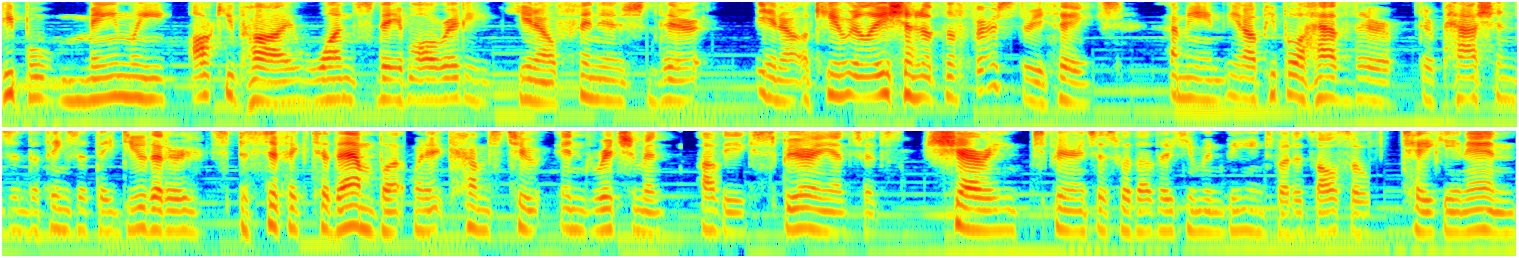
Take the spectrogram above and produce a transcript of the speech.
people mainly occupy once they've already, you know, finished their, you know, accumulation of the first three things. I mean, you know, people have their their passions and the things that they do that are specific to them, but when it comes to enrichment of the experience, it's sharing experiences with other human beings, but it's also taking in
